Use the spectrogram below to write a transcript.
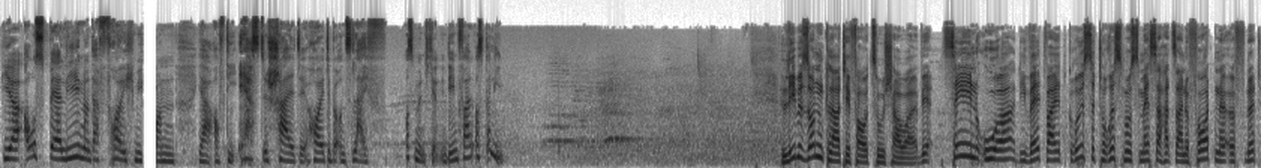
hier aus Berlin. Und da freue ich mich schon ja, auf die erste Schalte heute bei uns live aus München, in dem Fall aus Berlin. Liebe Sonnenklar-TV-Zuschauer, 10 Uhr, die weltweit größte Tourismusmesse hat seine Pforten eröffnet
